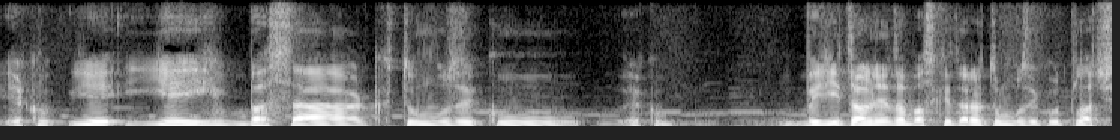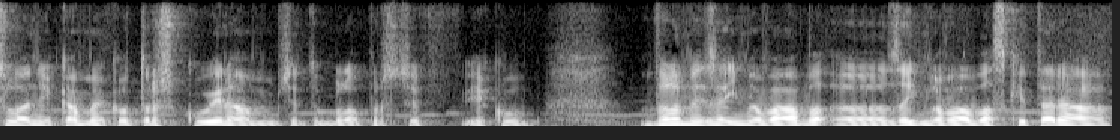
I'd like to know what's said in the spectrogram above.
jako je, jejich basák tu muziku, jako viditelně ta baskytara tu muziku tlačila někam jako trošku jinam, že to byla prostě jako velmi zajímavá, uh, zajímavá baskytara.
